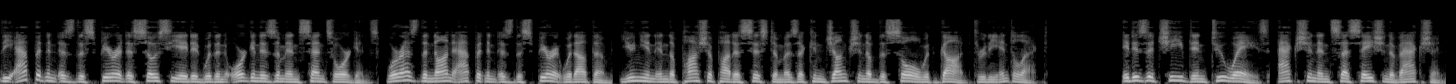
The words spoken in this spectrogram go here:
The appetent is the spirit associated with an organism and sense organs, whereas the non-appetent is the spirit without them. Union in the Pashupata system is a conjunction of the soul with God through the intellect. It is achieved in two ways, action and cessation of action.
